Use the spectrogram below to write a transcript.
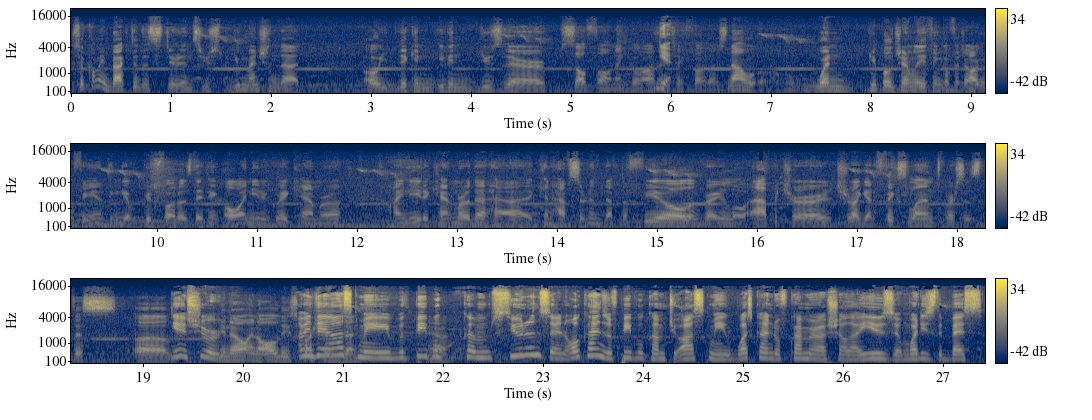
So coming back to the students, you, you mentioned that oh they can even use their cell phone and go out Yeah. and take photos. Now, when people generally think of photography and think of good photos, they think oh I need a great camera, I need a camera that ha- can have certain depth of field, a very low aperture. Should I get a fixed length versus this? Uh, yeah, sure. You know, and all these. I mean, they ask and- me, but people Yeah. come, students and all kinds of people come to ask me, what kind of camera shall I use and what is the best?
